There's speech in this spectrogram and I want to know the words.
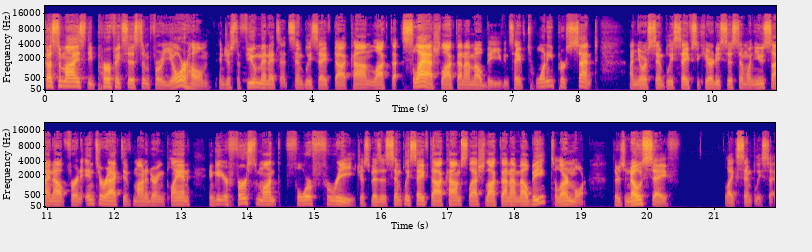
Customize the perfect system for your home in just a few minutes at simplisafe.com locked, slash lockdown MLB. You can save 20% on your SimpliSafe security system when you sign up for an interactive monitoring plan and get your first month for free. Just visit simplisafe.com slash lockdownmlb to learn more. There's no safe like SimpliSafe.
